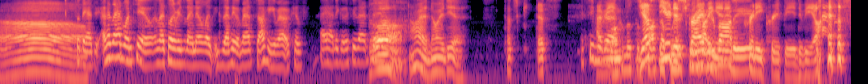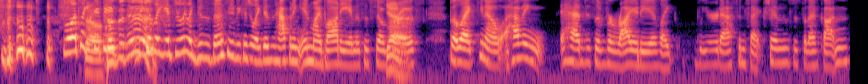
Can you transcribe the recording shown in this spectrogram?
Oh. So they had to because I had one too, and that's the only reason I know like exactly what Matt's talking about because I had to go through that too. Ugh. Oh, I had no idea. That's that's. Super I mean, Welcome to some just you weird shit about describing your it is body. pretty creepy, to be honest. well, it's like So- creepy 'Cause it is. because like it's really like disassociated because you're like this is happening in my body and this is so Yeah. gross. But like you know, having had just a variety of like weird ass infections just that I've gotten,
